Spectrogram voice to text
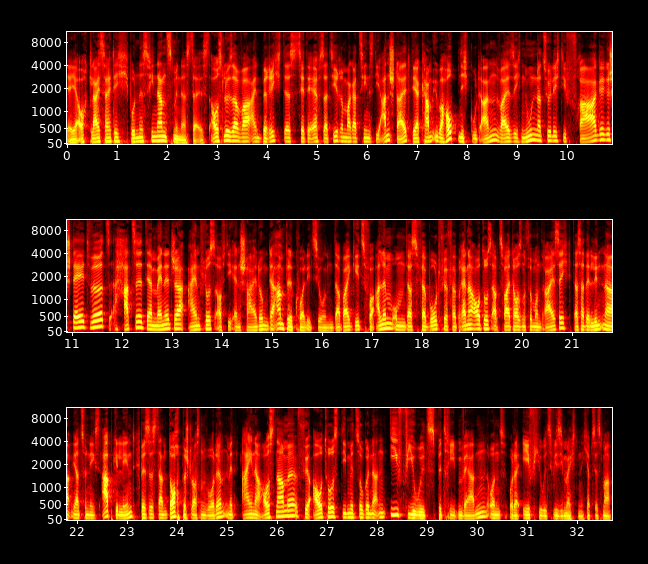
der ja auch gleichzeitig gleichzeitig Bundesfinanzminister ist. Auslöser war ein Bericht des ZDF-Satire-Magazins Die Anstalt. Der kam überhaupt nicht gut an, weil sich nun natürlich die Frage gestellt wird, hatte der Manager Einfluss auf die Entscheidung der Ampelkoalition? Dabei geht es vor allem um das Verbot für Verbrennerautos ab 2035. Das hatte Lindner ja zunächst abgelehnt, bis es dann doch beschlossen wurde, mit einer Ausnahme für Autos, die mit sogenannten E-Fuels betrieben werden und oder oder E-Fuels, wie Sie möchten. Ich habe es jetzt mal,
